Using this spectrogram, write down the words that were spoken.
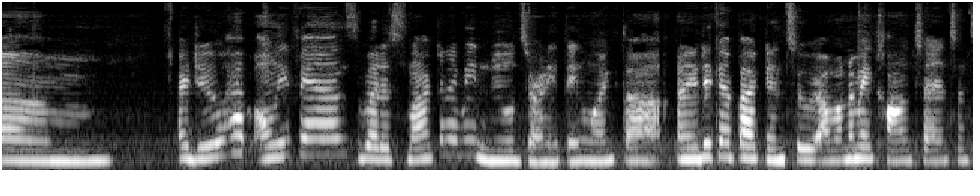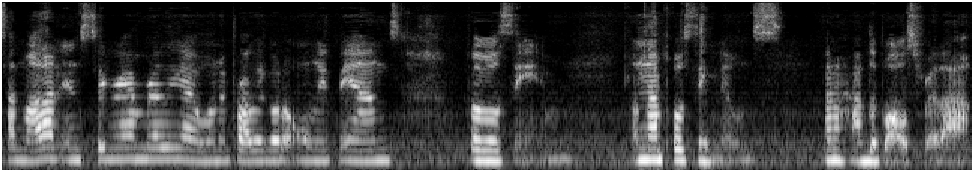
Um, I do have OnlyFans, but it's not gonna be nudes or anything like that. I need to get back into it. I want to make content since I'm not on Instagram really. I want to probably go to OnlyFans, but we'll see. I'm not posting nudes. I don't have the balls for that.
